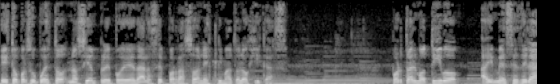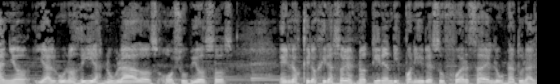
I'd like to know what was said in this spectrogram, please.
Esto, por supuesto, no siempre puede darse por razones climatológicas. Por tal motivo, hay meses del año y algunos días nublados o lluviosos en los que los girasoles no tienen disponible su fuerza de luz natural.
